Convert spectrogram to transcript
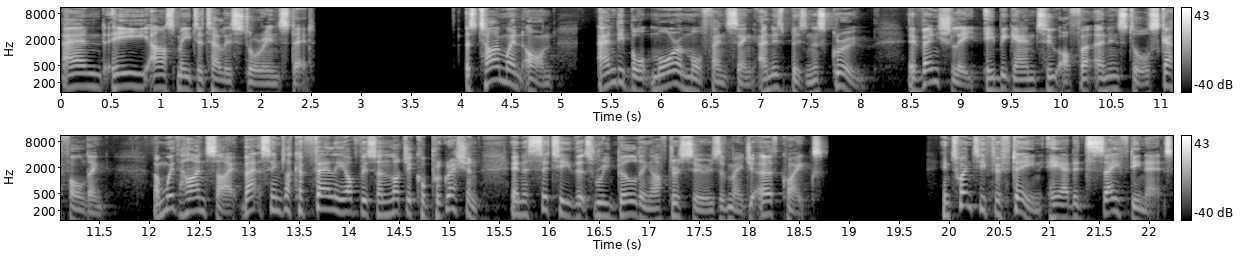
and he asked me to tell his story instead. As time went on, Andy bought more and more fencing and his business grew. Eventually, he began to offer and install scaffolding. And with hindsight, that seems like a fairly obvious and logical progression in a city that's rebuilding after a series of major earthquakes. In 2015, he added safety nets,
